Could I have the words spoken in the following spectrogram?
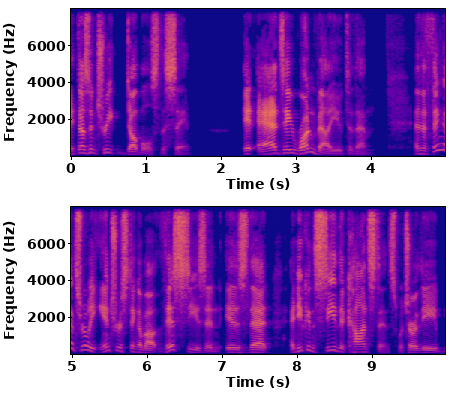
it doesn't treat doubles the same. It adds a run value to them. And the thing that's really interesting about this season is that, and you can see the constants, which are the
